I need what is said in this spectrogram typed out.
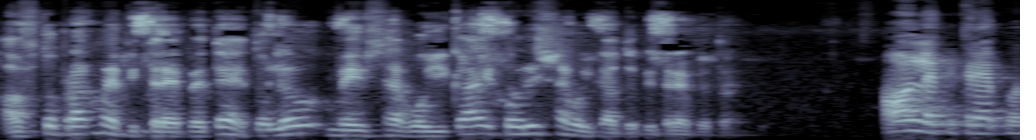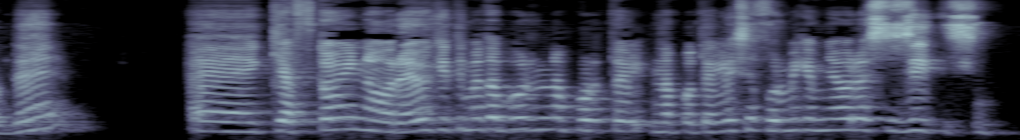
Αυτό το πράγμα επιτρέπεται, το λέω με εισαγωγικά ή χωρίς εισαγωγικά το επιτρέπεται; Όλα επιτρέπονται. Ε, και αυτό είναι ωραίο γιατί μετά μπορεί να, να αποτελέσει αφορμή για μια ώρα συζήτηση.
